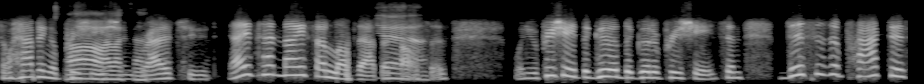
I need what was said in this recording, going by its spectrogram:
So having ah, appreciation oh, like and gratitude. Isn't that nice? I love that. Yeah. That Tal says. When you appreciate the good, the good appreciates. And this is a practice,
